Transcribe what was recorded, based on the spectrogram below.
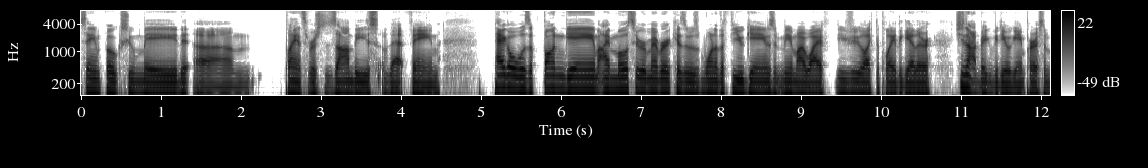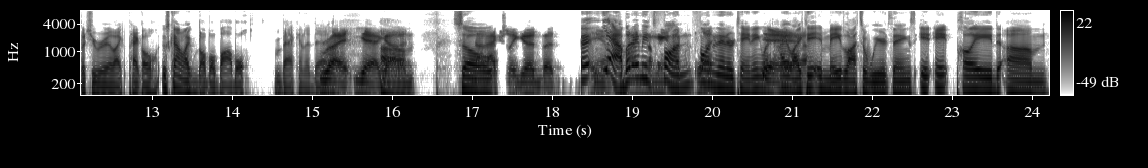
same folks who made um, Plants vs. Zombies of that fame. Peggle was a fun game. I mostly remember it because it was one of the few games that me and my wife usually like to play together. She's not a big video game person, but she really liked Peggle. It was kind of like Bubble Bobble from back in the day. Right. Yeah. Got Um, it. so Not actually good, but uh, you know, yeah, but I mean, fun, fun and entertaining. Like, Yeah, I yeah, liked yeah. it. It made lots of weird things. It it played um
